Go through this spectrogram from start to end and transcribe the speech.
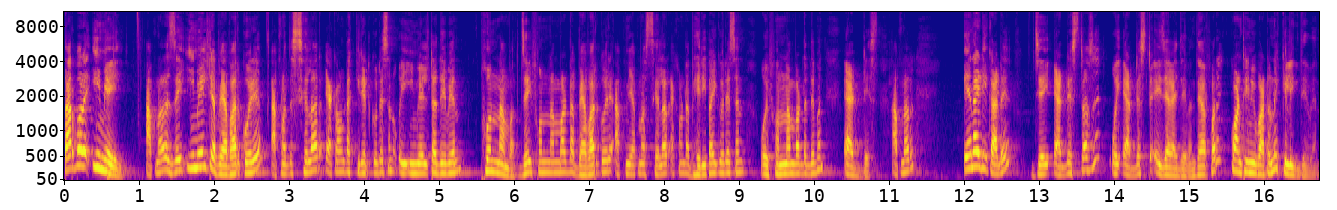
তারপরে ইমেইল আপনারা যে ইমেইলটা ব্যবহার করে আপনাদের সেলার অ্যাকাউন্টটা ক্রিয়েট করেছেন, ওই ইমেইলটা দেবেন। ফোন নাম্বার যেই ফোন নাম্বারটা ব্যবহার করে আপনি আপনার সেলার অ্যাকাউন্টটা ভেরিফাই করেছেন, ওই ফোন নাম্বারটা দেবেন অ্যাড্রেস আপনার এনআইডি কার্ডে যেই অ্যাড্রেসটা আছে, ওই অ্যাড্রেসটা এই জায়গায় দেবেন। দেওয়ার পরে কন্টিনিউ বাটনে ক্লিক দেবেন।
